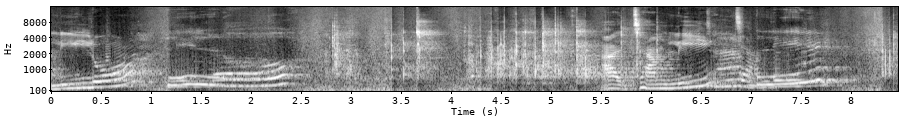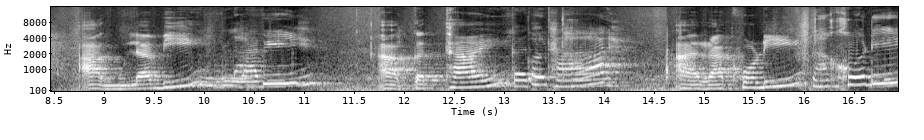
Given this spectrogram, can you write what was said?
લીલો લીલો આ જાંબલી જાંબલી આ ગુલાબી ગુલાબી આ કથ્થાઈ કથાર આ રાખોડી રાખોડી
